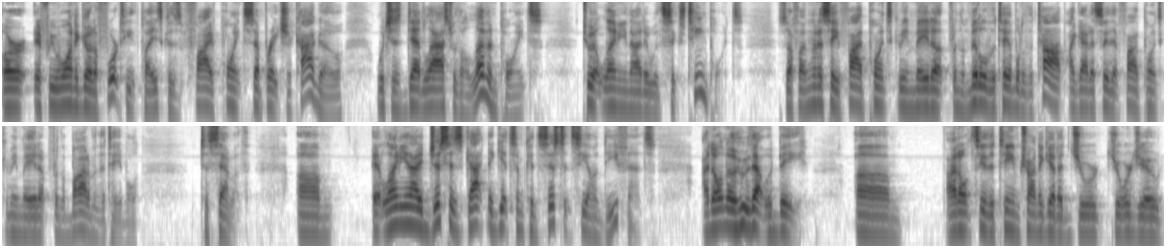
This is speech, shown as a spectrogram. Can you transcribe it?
or if we want to go to 14th place, because five points separate Chicago, which is dead last with 11 points to Atlanta United with 16 points. So if I'm going to say five points can be made up from the middle of the table to the top, I got to say that five points can be made up from the bottom of the table to seventh. Um, Atlanta United just has got to get some consistency on defense. I don't know who that would be. Um, I don't see the team trying to get a Giorgio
